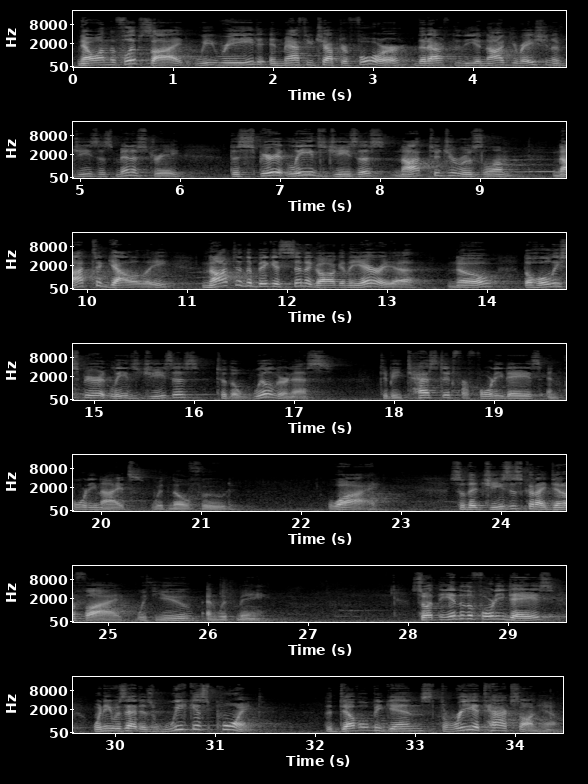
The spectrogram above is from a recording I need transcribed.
Now, on the flip side, we read in Matthew chapter 4 that after the inauguration of Jesus' ministry, the Spirit leads Jesus not to Jerusalem, not to Galilee, not to the biggest synagogue in the area. No, the Holy Spirit leads Jesus to the wilderness to be tested for 40 days and 40 nights with no food. Why? So that Jesus could identify with you and with me. So at the end of the 40 days, when he was at his weakest point, the devil begins three attacks on him.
